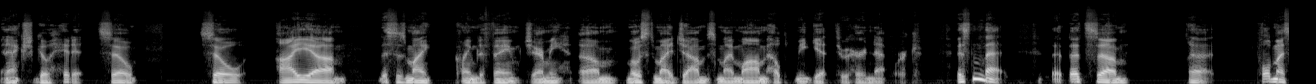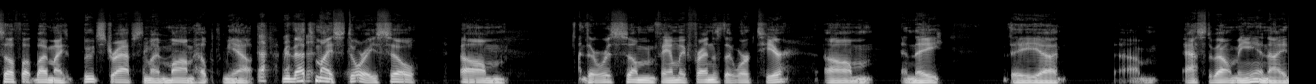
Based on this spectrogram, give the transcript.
and actually go hit it. So, so I, um, this is my claim to fame, Jeremy. Um, most of my jobs, my mom helped me get through her network. Isn't that, that that's, um, uh, pulled myself up by my bootstraps and my mom helped me out. I mean, that's my story. So, um, there was some family friends that worked here, um, and they, they, uh, um, asked about me and I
